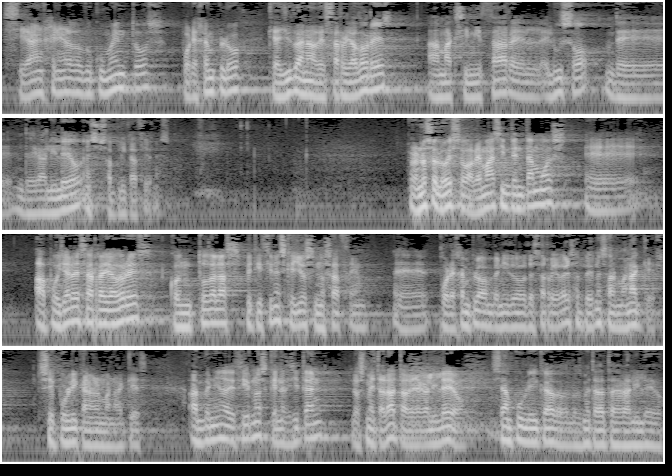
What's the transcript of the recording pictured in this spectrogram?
se han generado documentos, por ejemplo, que ayudan a desarrolladores a maximizar el, uso de, Galileo en sus aplicaciones. Pero no solo eso, además intentamos eh, apoyar a desarrolladores con todas las peticiones que ellos nos hacen. Eh, por ejemplo, han venido desarrolladores a pedirnos almanaques, se publican almanaques. Han venido a decirnos que necesitan los metadata de Galileo, se han publicado los metadata de Galileo.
